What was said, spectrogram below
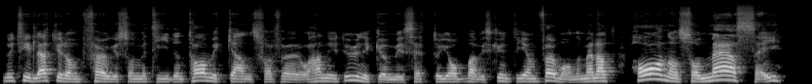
Nu tillät ju de Ferguson med tiden ta mycket ansvar för och han är ju ett unikum i sätt att jobba. Vi ska ju inte jämföra med honom, men att ha någon sån med sig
